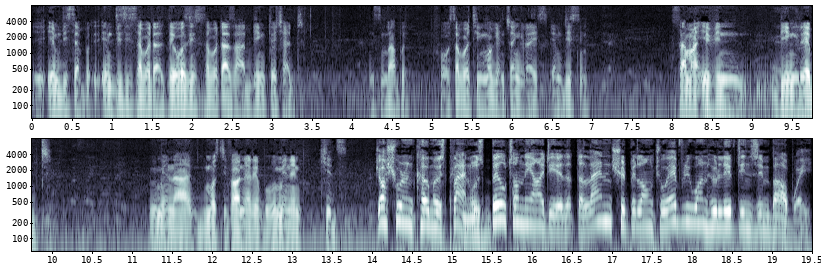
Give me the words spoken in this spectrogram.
MDC, supporters, the opposition supporters are being tortured in Zimbabwe for supporting Morgan Tsvangirai's MDC. Some are even being raped women are most vulnerable, women and kids. Joshua and Nkomo's plan was built on the idea that the land should belong to everyone who lived in Zimbabwe.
